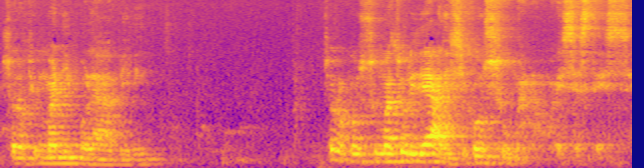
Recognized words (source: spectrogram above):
sono più manipolabili, sono consumatori ideali, si consumano esse stesse,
